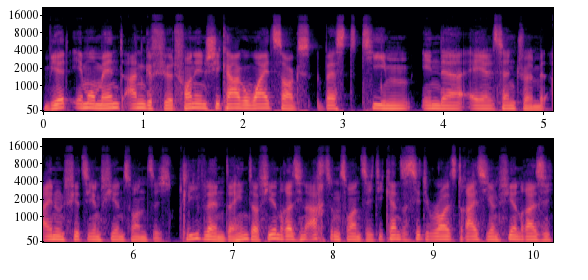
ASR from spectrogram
wird im Moment angeführt von den Chicago White Sox, Best Team in der AL Central mit 41 und 24. Cleveland dahinter 34 und 28. Die Kansas City Royals 30 und 34.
